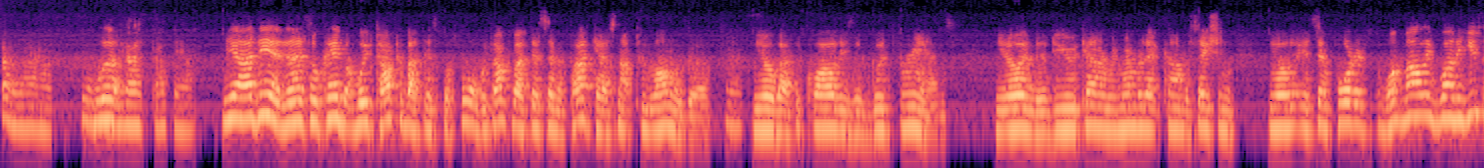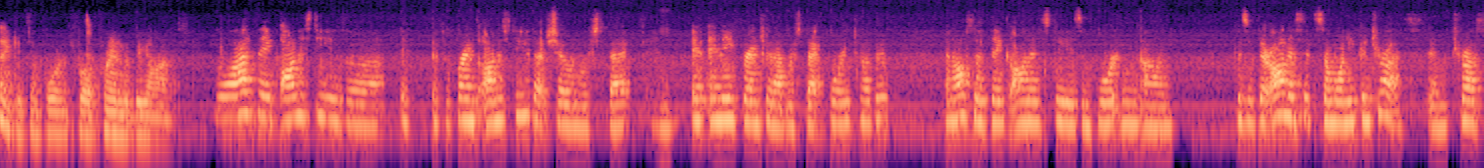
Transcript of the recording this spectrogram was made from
oh wow, Well- you guys got there. Yeah, I did, and that's okay. But we've talked about this before. We talked about this in a podcast not too long ago. Yes. You know about the qualities of good friends. You know, and do you kind of remember that conversation? You know, it's important. What Molly? Why do you think it's important for a friend to be honest? Well, I think honesty is a if, if a friend's honest to you, that's showing respect, and, and any friend should have respect for each other. And also think honesty is important because if they're honest, it's someone you can trust, and trust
